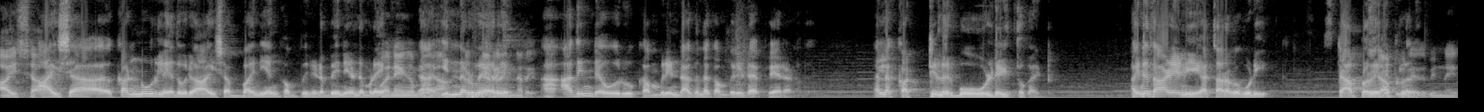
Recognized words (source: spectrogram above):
ആയിഷ. ആയിഷ കണ്ണൂരിലെ ഏതോ ഒരു ആയിഷ ബനിയൻ കമ്പനിയുടെ ബനിയൻ നമ്മളെ ഇന്നർവെയർ അതിന്റെ ഇന്നർ വെയർ. അതിന്റെ ഒരു കമ്പനി ഉണ്ടാക്കുന്ന കമ്പനിയുടെ പേരാണത്. നല്ല കട്ടിയുള്ള ഒരു ബോൾഡ് എഴുത്തൊക്കെ ആയിട്ട് അതിന്റെ താഴെയാണ് ഈ അച്ചാറൊക്കെ കൂടി സ്റ്റാപ്ലർ ചെയ്തിട്ടുള്ളത്. ചെയ്ത് പിന്നെ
